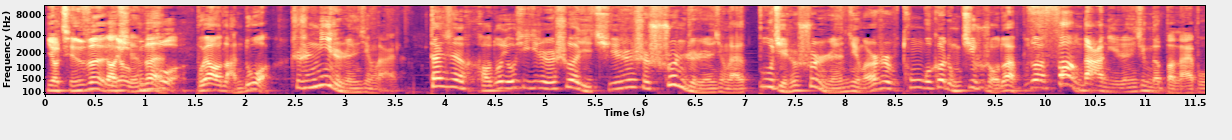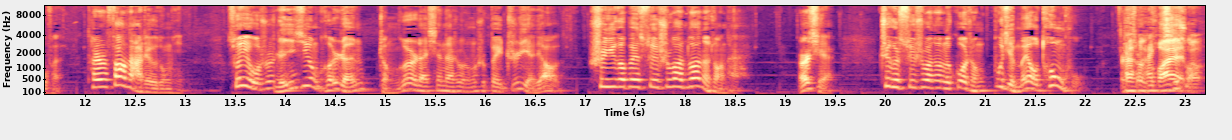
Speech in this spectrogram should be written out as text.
要勤奋，要勤奋，不要懒惰，这是逆着人性来的。但是好多游戏机制的设计其实是顺着人性来的，不仅是顺着人性，而是通过各种技术手段不断放大你人性的本来部分，它是放大这个东西。所以我说，人性和人整个在现代社会中是被肢解掉的，是一个被碎尸万段的状态。而且，这个碎尸万段的过程不仅没有痛苦，而且还极爽。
